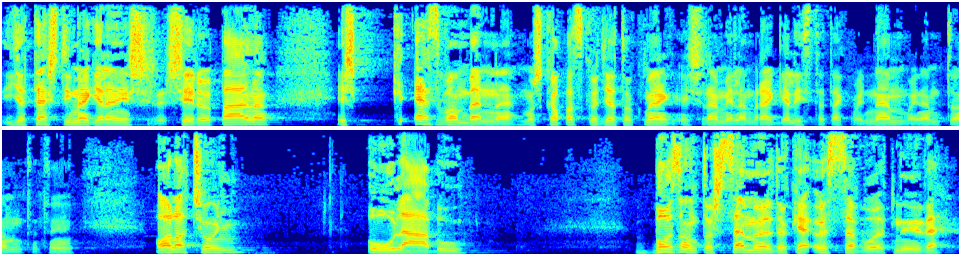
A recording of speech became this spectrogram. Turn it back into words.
így a testi megjelenéséről Pálnak, és ez van benne, most kapaszkodjatok meg, és remélem reggeliztetek, vagy nem, vagy nem tudom. Tehát, alacsony, ólábú, bozontos szemöldöke össze volt nőve.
